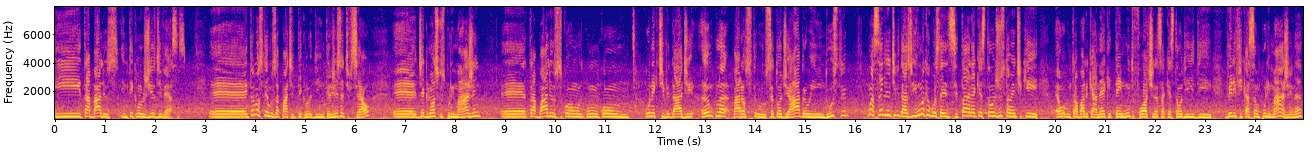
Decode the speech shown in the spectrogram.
e trabalhos em tecnologias diversas. É, então nós temos a parte de, de inteligência artificial, é, diagnósticos por imagem, é, trabalhos com, com, com, conectividade ampla para o setor de agro e indústria, uma série de atividades. E uma que eu gostaria de citar é a questão justamente que é um trabalho que a ANEC tem muito forte nessa questão de, de verificação por imagem, né?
